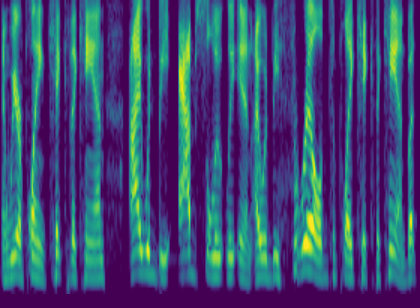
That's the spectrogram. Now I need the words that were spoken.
and we are playing Kick the Can, I would be absolutely in. I would be thrilled to play Kick the Can. But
